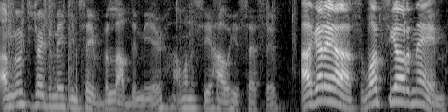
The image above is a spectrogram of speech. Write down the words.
I'm going to try to make him say Vladimir. I want to see how he says it. Agareas, what's your name?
